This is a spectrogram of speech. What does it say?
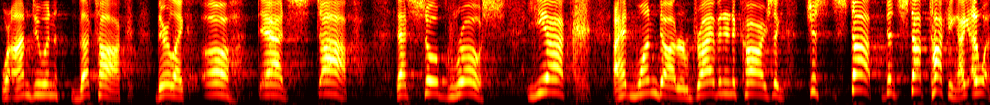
where I'm doing the talk, they're like, oh, dad, stop. That's so gross. Yuck. I had one daughter driving in a car. She's like, just stop, just stop talking. I, I,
